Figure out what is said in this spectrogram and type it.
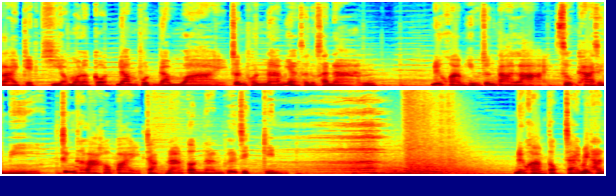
กลายเกล็ดเขียวมรกตดำผุดดำวาย จนพ้นน้ำอย่างสนุกสนาน ด้วยความหิวจนตาลาย สุทาสินีจึงถลาเข้าไปจับนาคตนนั้นเพื่อจิกกิน ด้วยความตกใจไม่ทัน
